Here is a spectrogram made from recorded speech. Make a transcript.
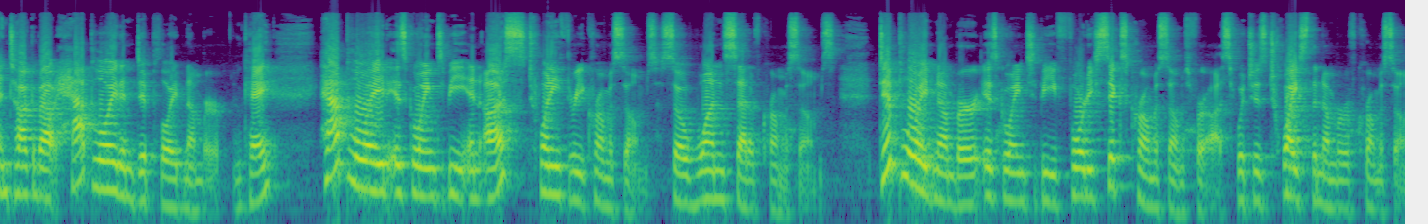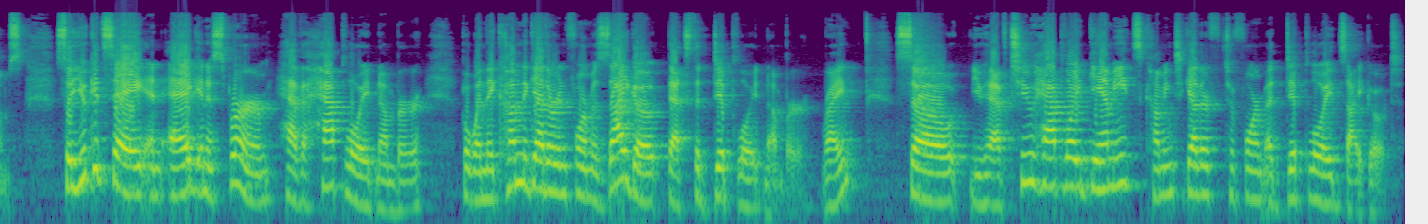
and talk about haploid and diploid number. Okay, Haploid is going to be in us 23 chromosomes, so one set of chromosomes. Diploid number is going to be 46 chromosomes for us, which is twice the number of chromosomes. So you could say an egg and a sperm have a haploid number, but when they come together and form a zygote, that's the diploid number, right? So you have two haploid gametes coming together to form a diploid zygote.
